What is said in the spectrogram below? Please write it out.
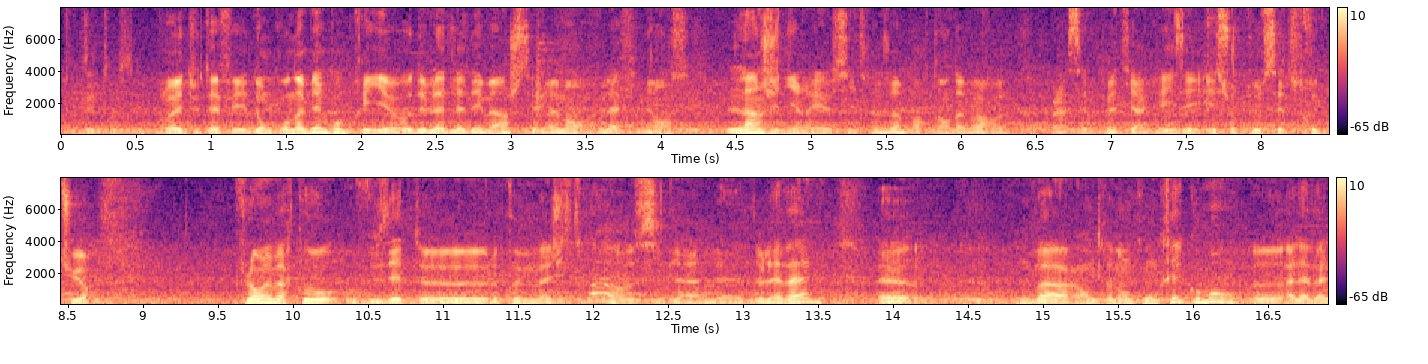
toutes et tous. Oui, tout à fait. Donc on a bien compris, euh, au-delà de la démarche, c'est vraiment la finance, l'ingénierie aussi très important d'avoir euh, voilà, cette matière grise et, surtout cette structure. Florian Marco, vous êtes euh, le premier magistrat aussi de, Laval. on va rentrer dans le concret. Comment à Laval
